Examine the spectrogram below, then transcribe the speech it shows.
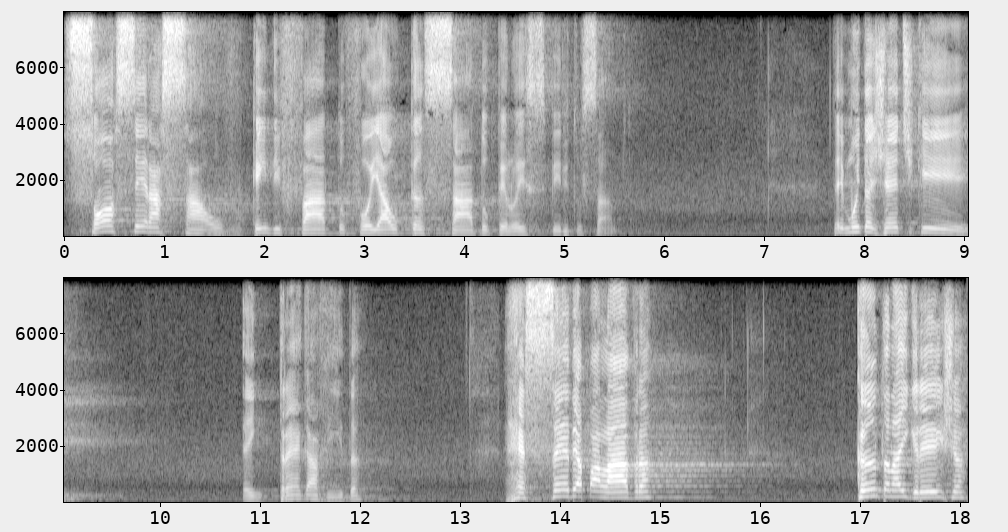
Só será salvo quem de fato foi alcançado pelo Espírito Santo. Tem muita gente que entrega a vida, recebe a palavra, canta na igreja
